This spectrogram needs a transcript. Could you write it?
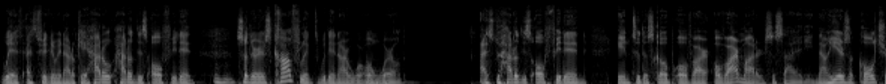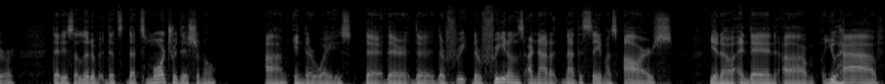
with as figuring out okay how do how do this all fit in? Hmm so there is conflict within our own world as to how do this all fit in into the scope of our of our modern society. Now here's a culture that is a little bit that's that's more traditional um, in their ways. Their their their their free their freedoms are not not the same as ours you know and then um, you have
